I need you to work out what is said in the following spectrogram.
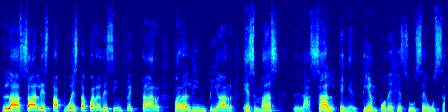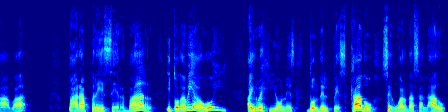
La sal está puesta para desinfectar, para limpiar. Es más, la sal en el tiempo de Jesús se usaba para preservar y todavía hoy hay regiones donde el pescado se guarda salado,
